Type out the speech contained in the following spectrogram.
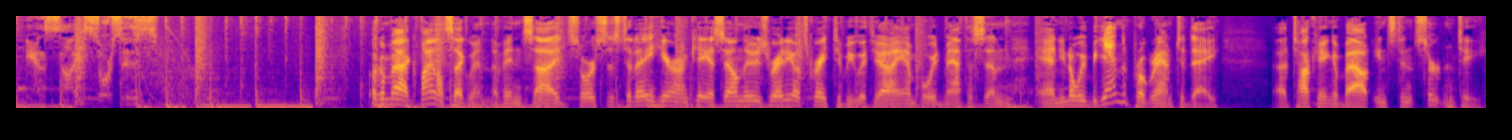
Inside Sources. Welcome back. Final segment of Inside Sources today here on KSL News Radio. It's great to be with you. I am Boyd Matheson. And, you know, we began the program today uh, talking about instant certainty,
